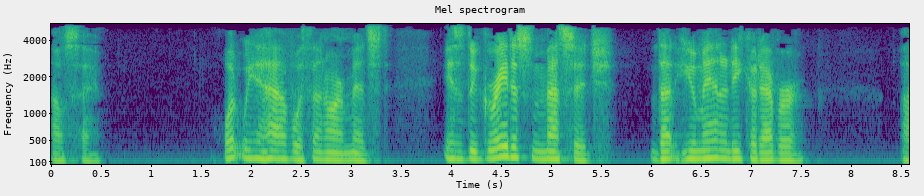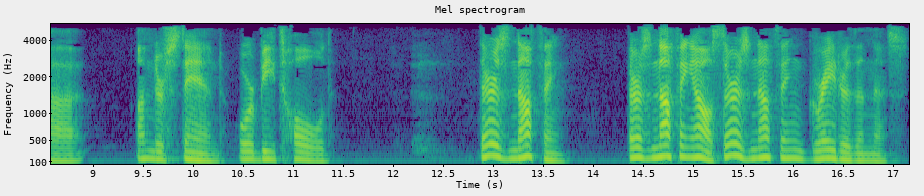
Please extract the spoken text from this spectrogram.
I'll say. what we have within our midst is the greatest message that humanity could ever uh, understand or be told. There is nothing. There is nothing else. There is nothing greater than this.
